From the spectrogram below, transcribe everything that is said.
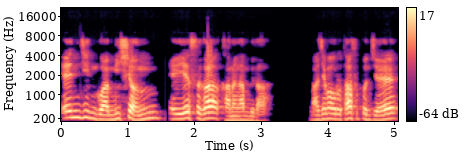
엔진과 미션 AS가 가능합니다. 마지막으로 다섯 번째,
